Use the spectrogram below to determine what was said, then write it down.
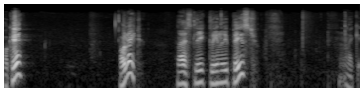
Okay? All right nicely cleanly placed. Okay.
